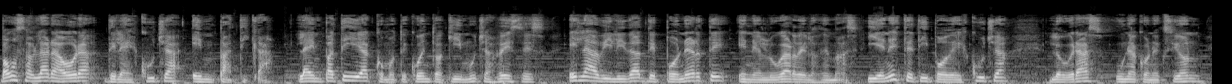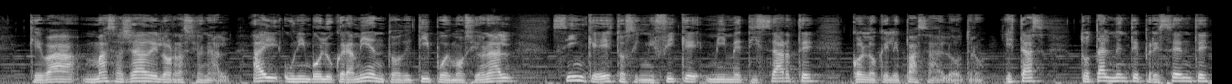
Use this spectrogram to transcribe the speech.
Vamos a hablar ahora de la escucha empática. La empatía, como te cuento aquí muchas veces, es la habilidad de ponerte en el lugar de los demás. Y en este tipo de escucha lográs una conexión que va más allá de lo racional. Hay un involucramiento de tipo emocional sin que esto signifique mimetizarte con lo que le pasa al otro. Estás totalmente presente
